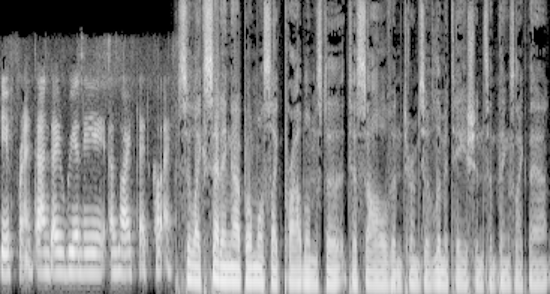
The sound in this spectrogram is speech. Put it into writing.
different and i really like that class so like setting up almost like problems to to solve in terms of limitations and things like that.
